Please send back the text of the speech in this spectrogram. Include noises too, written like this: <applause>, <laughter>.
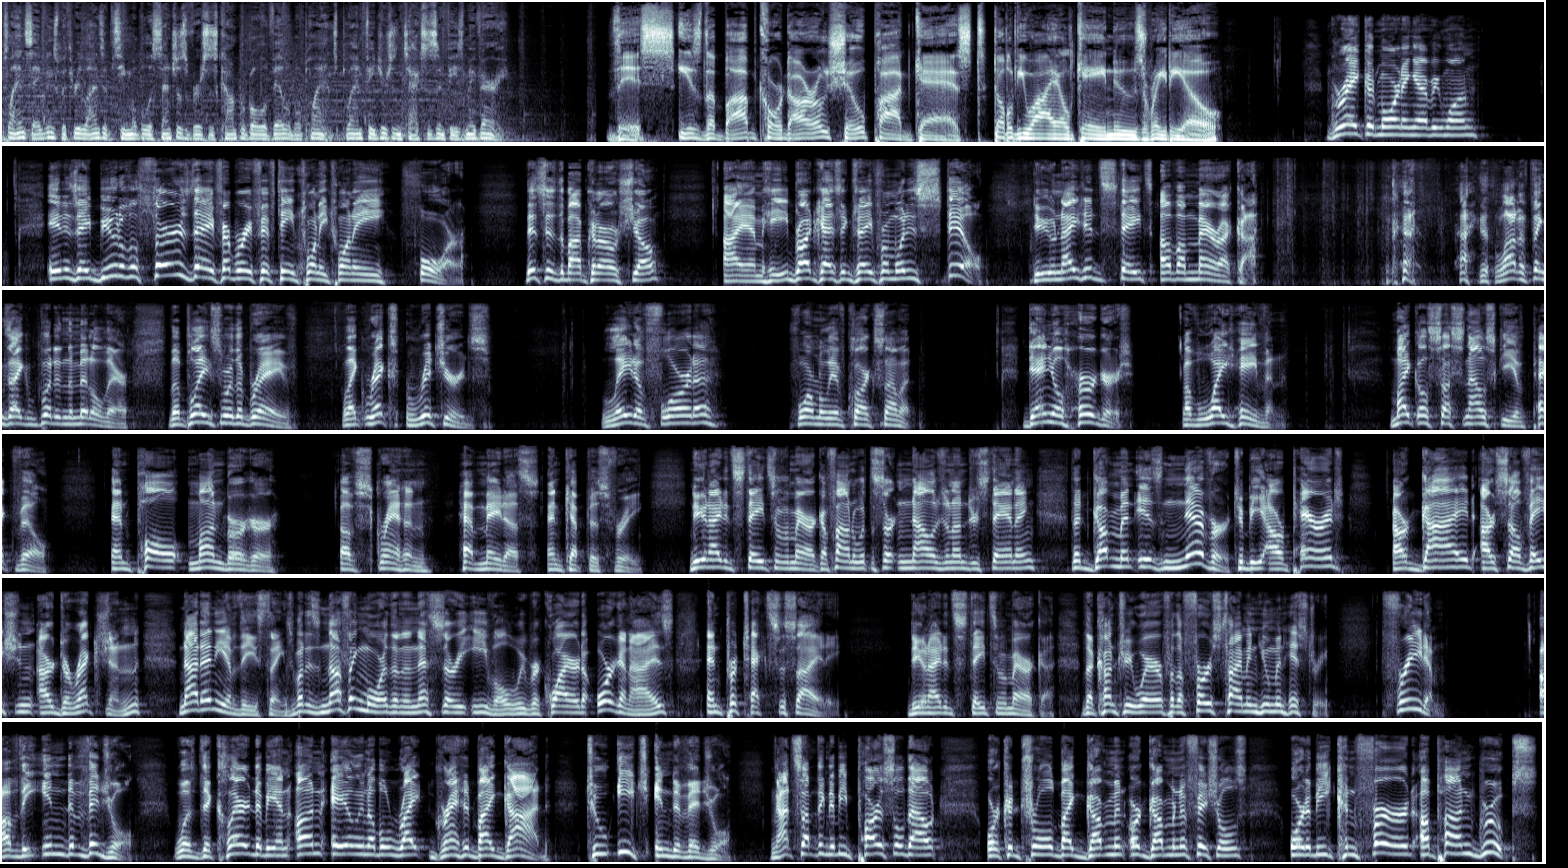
Plan savings with three lines of T Mobile Essentials versus comparable available plans. Plan features and taxes and fees may vary. This is the Bob Cordaro Show podcast, WILK News Radio. Great. Good morning, everyone. It is a beautiful Thursday, February 15th, 2024. This is the Bob Cordaro Show. I am he, broadcasting today from what is still the United States of America. <laughs> a lot of things I can put in the middle there. The place where the brave, like Rex Richards, late of Florida, formerly of Clark Summit, Daniel Hergert of Whitehaven, Michael Sosnowski of Peckville, and Paul Monberger of Scranton have made us and kept us free. The United States of America, founded with a certain knowledge and understanding that government is never to be our parent our guide, our salvation, our direction, not any of these things, but is nothing more than a necessary evil we require to organize and protect society. The United States of America, the country where, for the first time in human history, freedom of the individual was declared to be an unalienable right granted by God to each individual, not something to be parceled out or controlled by government or government officials or to be conferred upon groups.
